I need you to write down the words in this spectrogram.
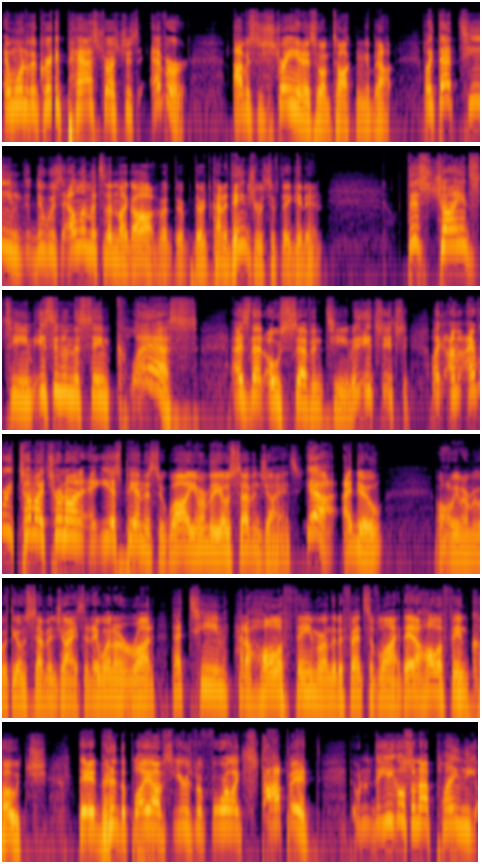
and one of the great pass rushes ever. Obviously, Strahan is who I'm talking about. Like that team, there was elements of them like, oh, they're, they're kind of dangerous if they get in. This Giants team isn't in the same class as that 07 team. It's it's like I'm, every time I turn on ESPN this week, well, you remember the 07 Giants? Yeah, I do. Oh, we remember what the 07 Giants did. They went on a run. That team had a Hall of Famer on the defensive line. They had a Hall of Fame coach. They had been in the playoffs years before. Like, stop it. The Eagles are not playing the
